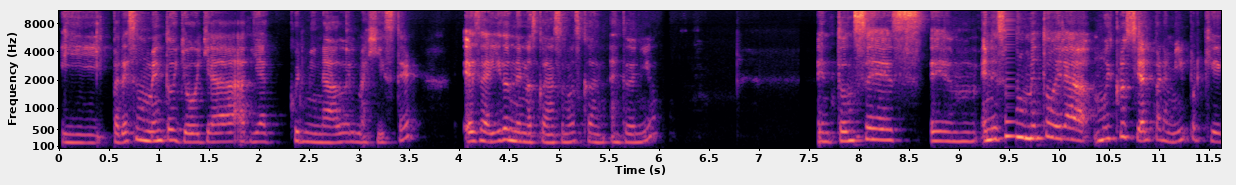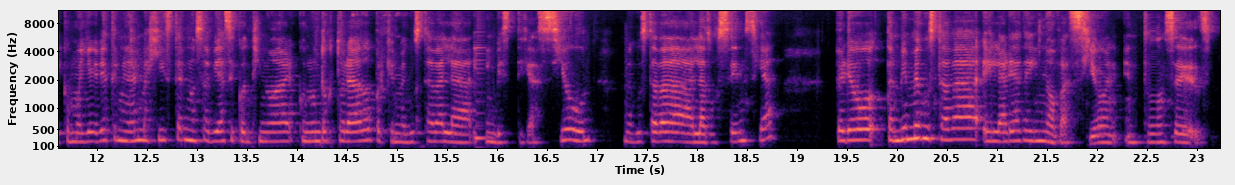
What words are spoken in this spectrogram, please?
y para ese momento yo ya había culminado el magíster. Es ahí donde nos conocemos con Antonio. Entonces, em, en ese momento era muy crucial para mí porque como ya había terminado el magíster, no sabía si continuar con un doctorado porque me gustaba la investigación, me gustaba la docencia, pero también me gustaba el área de innovación. Entonces,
